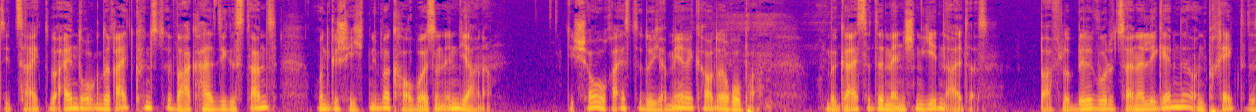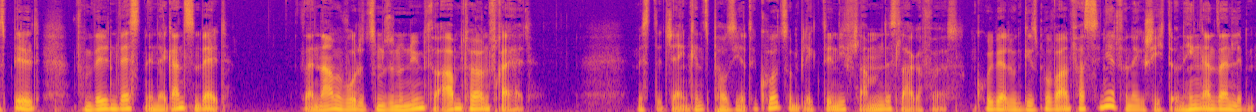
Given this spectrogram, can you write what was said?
Sie zeigte beeindruckende Reitkünste, waghalsige Stunts und Geschichten über Cowboys und Indianer. Die Show reiste durch Amerika und Europa und begeisterte Menschen jeden Alters. Buffalo Bill wurde zu einer Legende und prägte das Bild vom wilden Westen in der ganzen Welt. Sein Name wurde zum Synonym für Abenteuer und Freiheit. Mr. Jenkins pausierte kurz und blickte in die Flammen des Lagerfeuers. Colbert und Gizmo waren fasziniert von der Geschichte und hingen an seinen Lippen.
